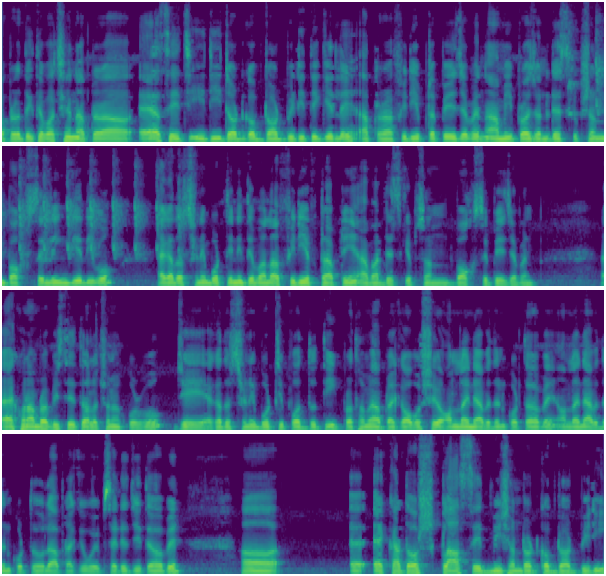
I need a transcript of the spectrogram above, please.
আপনারা দেখতে পাচ্ছেন, আপনারা S H ED dot gov dot বিডিতে গেলে আপনারা পিডিএফটা পেয়ে যাবেন। আমি প্রয়োজনে ডেসক্রিপশন বক্সে লিঙ্ক দিয়ে দিব। একাদশ শ্রেণি ভর্তি নীতিমালা পিডিএফটা আপনি আমার ডেসক্রিপশন বক্সে পেয়ে যাবেন। এখন আমরা বিস্তারিত আলোচনা করব যে একাদশ শ্রেণি ভর্তি পদ্ধতি, প্রথমে আপনাকে অবশ্যই অনলাইনে আবেদন করতে হবে। অনলাইনে আবেদন করতে হলে আপনাকে ওয়েবসাইটে যেতে হবে। একাদশ class admission dot gov dot BD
